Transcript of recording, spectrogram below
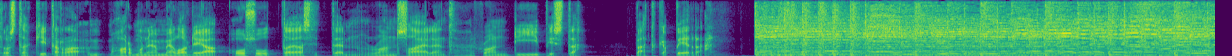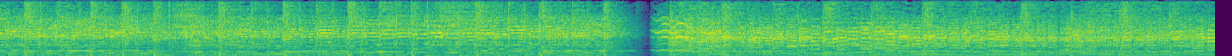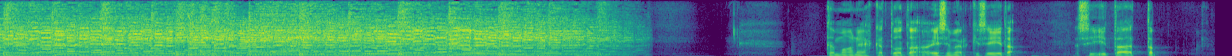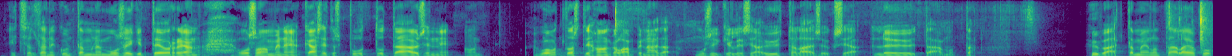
tuosta kitara harmonian melodia osuutta ja sitten Run Silent, Run Deepistä pätkä perään. Tämä on ehkä tuota esimerkki siitä, siitä, että itseltäni kun tämmöinen musiikin teorian osaaminen ja käsitys puuttuu täysin, niin on huomattavasti hankalampi näitä musiikillisia yhtäläisyyksiä löytää, mutta hyvä, että meillä on täällä joku,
